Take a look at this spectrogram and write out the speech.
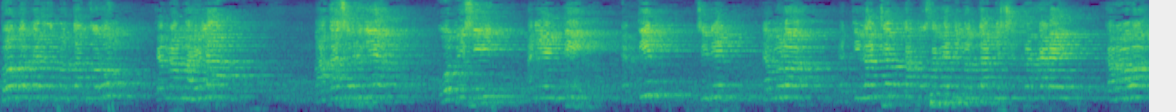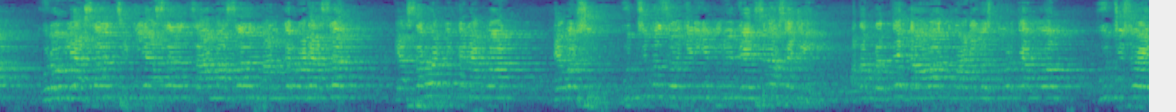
ब वर्गाचं मतदान करून त्यांना महिला मागासवर्गीय ओबीसी आणि एनटी या तीन चिन्हे त्यामुळं या तिघांच्यावर आपण सगळ्यांनी मतदान निश्चित प्रकारे करावं. गुरवली असेल चिखली असेल जाम असेल मानकरवाडी असेल या सर्व ठिकाणी आपण या वर्षी बूथची पण सोय केली की पूर्वी गैरसोय असायची. आता प्रत्येक गावात वाडी वस्तीवरती आपण बूथची सोय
